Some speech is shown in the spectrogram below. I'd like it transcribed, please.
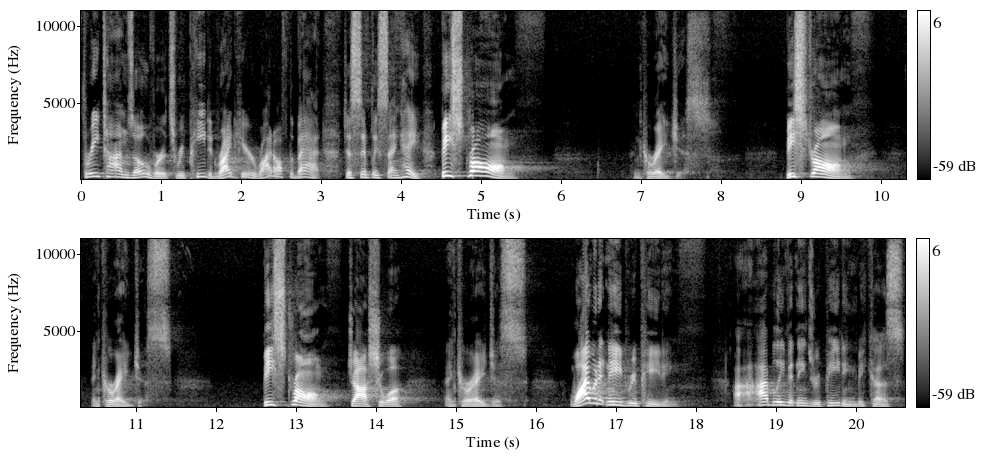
three times over, it's repeated right here, right off the bat, just simply saying, hey, be strong and courageous. Be strong and courageous. Be strong, Joshua, and courageous. Why would it need repeating? I, I believe it needs repeating because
